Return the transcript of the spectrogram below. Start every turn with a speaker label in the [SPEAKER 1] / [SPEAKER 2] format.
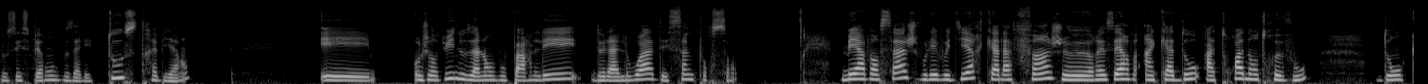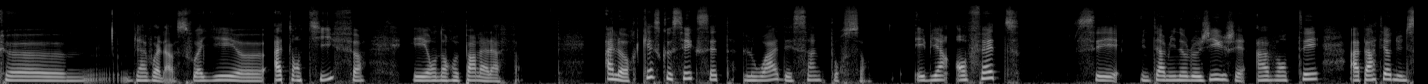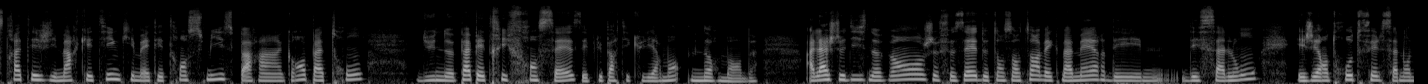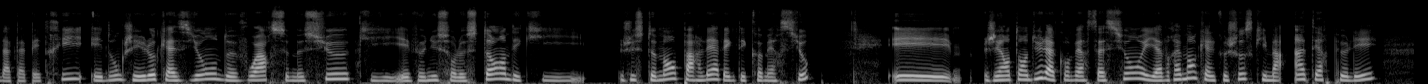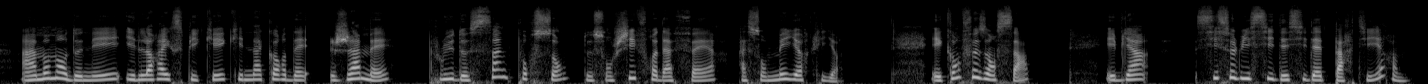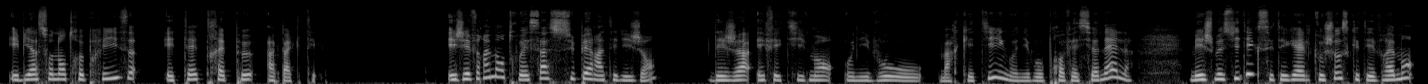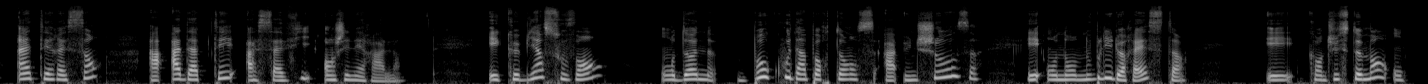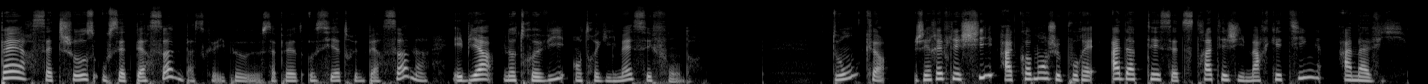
[SPEAKER 1] Nous espérons que vous allez tous très bien. Et aujourd'hui, nous allons vous parler de la loi des 5%. Mais avant ça, je voulais vous dire qu'à la fin, je réserve un cadeau à trois d'entre vous. Donc, euh, bien voilà, soyez euh, attentifs et on en reparle à la fin. Alors, qu'est-ce que c'est que cette loi des 5% Eh bien, en fait, c'est une terminologie que j'ai inventée à partir d'une stratégie marketing qui m'a été transmise par un grand patron d'une papeterie française et plus particulièrement normande. À l'âge de 19 ans, je faisais de temps en temps avec ma mère des, des salons et j'ai entre autres fait le salon de la papeterie et donc j'ai eu l'occasion de voir ce monsieur qui est venu sur le stand et qui justement parlait avec des commerciaux et j'ai entendu la conversation et il y a vraiment quelque chose qui m'a interpellée. À un moment donné, il leur a expliqué qu'il n'accordait jamais plus de 5% de son chiffre d'affaires à son meilleur client. Et qu'en faisant ça, eh bien, si celui-ci décidait de partir, eh bien, son entreprise était très peu impactée. Et j'ai vraiment trouvé ça super intelligent déjà effectivement au niveau marketing, au niveau professionnel, mais je me suis dit que c'était quelque chose qui était vraiment intéressant à adapter à sa vie en général. Et que bien souvent, on donne beaucoup d'importance à une chose et on en oublie le reste. Et quand justement on perd cette chose ou cette personne, parce que ça peut aussi être une personne, eh bien notre vie, entre guillemets, s'effondre. Donc, j'ai réfléchi à comment je pourrais adapter cette stratégie marketing à ma vie.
